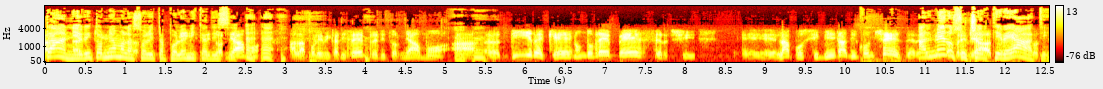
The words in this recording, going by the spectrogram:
30 anni e ritorniamo alla solita polemica Sì, di ritorniamo se- eh, eh. alla polemica di sempre ritorniamo a Eh, eh. eh, dire che non dovrebbe esserci eh, la possibilità di concedere Almeno su certi reati.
